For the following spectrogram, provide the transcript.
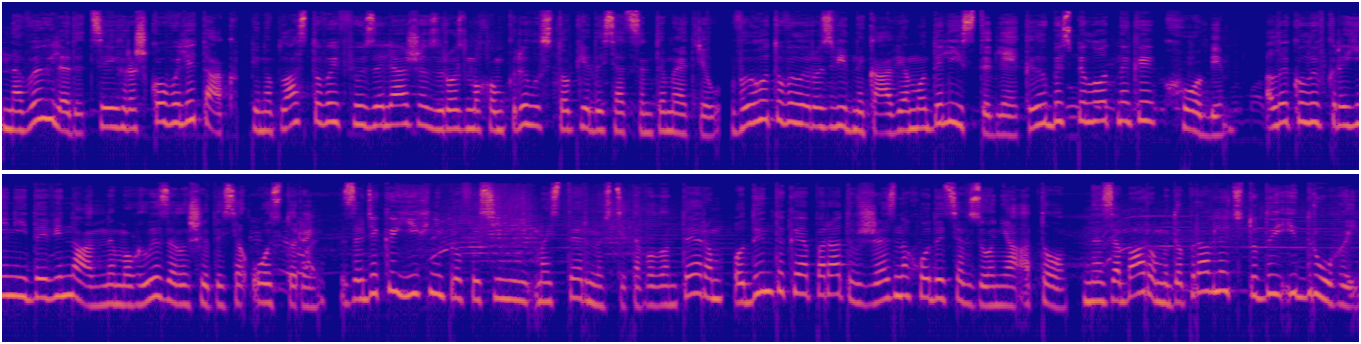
На вигляд, це іграшковий літак, пінопластовий фюзеляж з розмахом крил 150 сантиметрів. Виготовили розвідника авіамоделісти, для яких безпілотники хобі. Але коли в країні йде війна, не могли залишитися осторонь. Завдяки їхній професійній майстерності та волонтерам, один такий апарат вже знаходиться в зоні АТО. Незабаром доправлять туди і другий.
